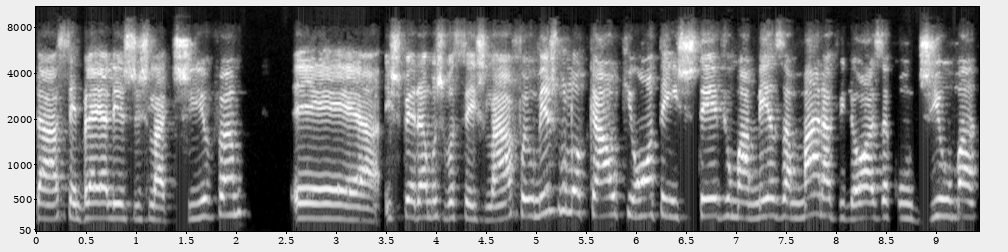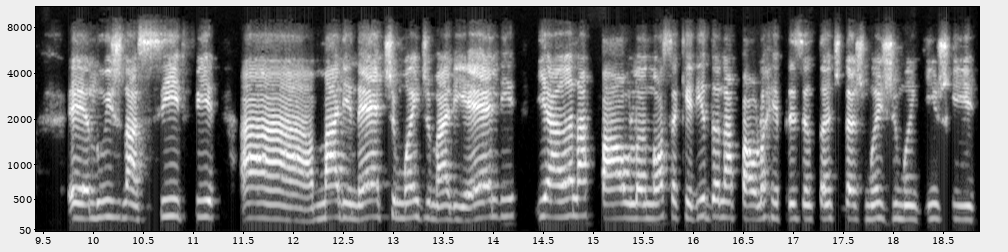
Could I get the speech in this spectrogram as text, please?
da Assembleia Legislativa. É, esperamos vocês lá. Foi o mesmo local que ontem esteve uma mesa maravilhosa com Dilma, é, Luiz Nassif, a Marinete, mãe de Marielle, e a Ana Paula, nossa querida Ana Paula, representante das mães de Manguinhos que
